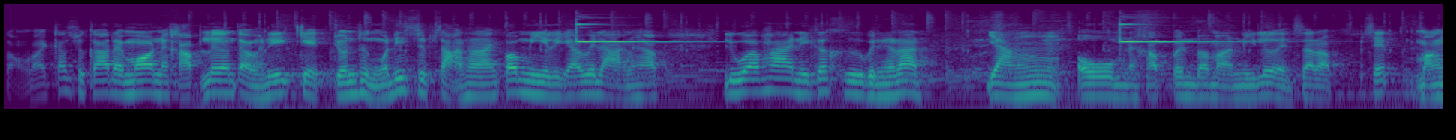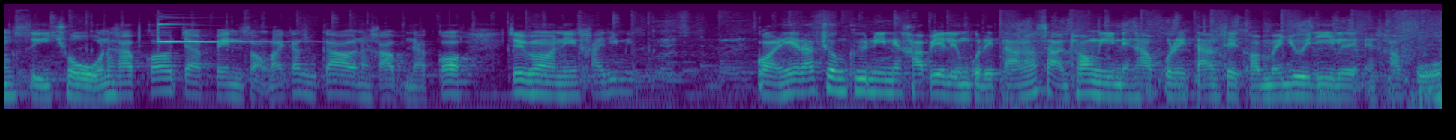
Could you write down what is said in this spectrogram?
299ไดมอนด์นะครับ เริ่มแต่วันที่ 7 จนถึงวันที่ 13เท่านั้นก็มีระยะเวลานะครับ หรือว่าผ้านี้ก็คือเป็นทาดยังโอมนะครับ เป็นประมาณนี้เลยสำหรับเซตมังสีโชนะครับ ก็จะเป็น 299 นะครับนะก็จะเป็นประมาณนี้ใครที่มีก่อนที่รับชมคลิปนี้นะครับ อย่าลืมกดติดตามทั้ง 3 ช่องนี้นะครับ กดติดตามเซตคอมเมนต์ยูดีเลยนะครับผม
